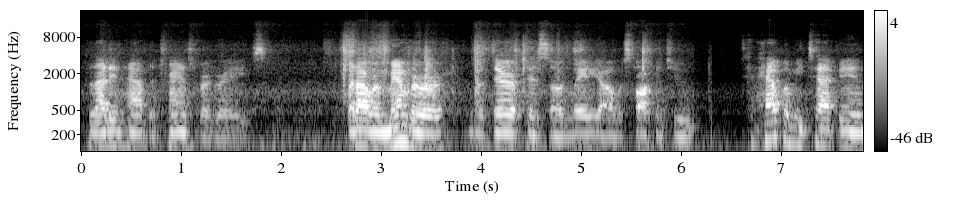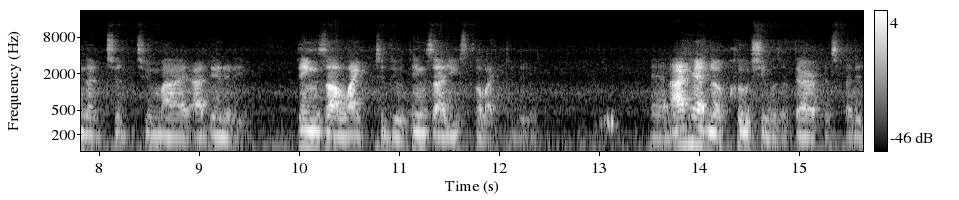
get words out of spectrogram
because I didn't have the transfer grades. But I remember the therapist or lady I was talking to helping me tap in to, to my identity, things I like to do, things I used to like to do. And I had no clue she was a therapist, but it,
